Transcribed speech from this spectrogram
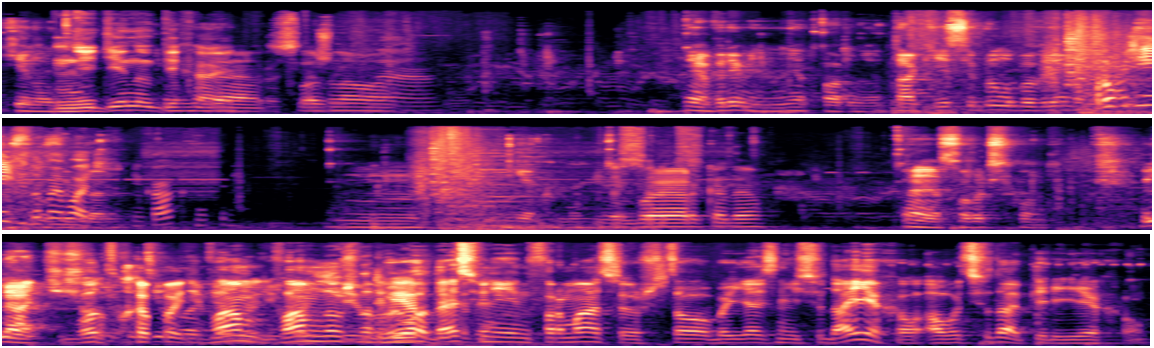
Кинул. Не Дин убегает Да, сложновато. Не, времени нет, парни. Так, если было бы время... Пробуйте мы поймать. Никак? Некому. БРК, да. А, нет, 40 секунд. Бля, Вот ХП не Вам, вам нужно было дать КД. мне информацию, чтобы я не сюда ехал, а вот сюда переехал.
